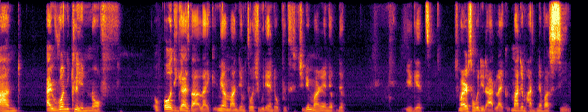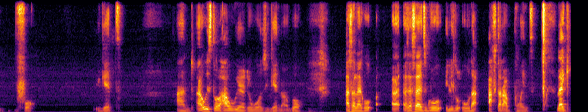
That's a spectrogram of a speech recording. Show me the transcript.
And ironically enough, of all the guys that like me and man thought she would end up with, she didn't marry any of them. You get she married somebody that like madam had never seen before. You get and I always thought how weird it was. You get now, but as I like go, as I started to grow a little older after that point, like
